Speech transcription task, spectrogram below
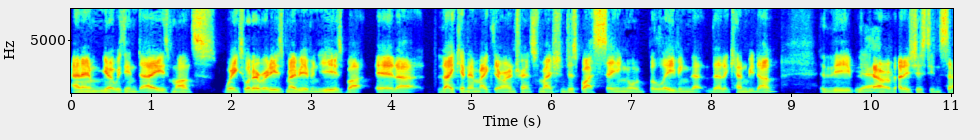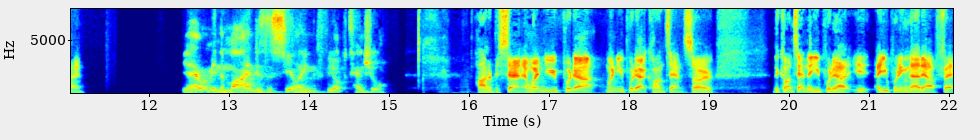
And then, you know, within days, months, weeks, whatever it is, maybe even years, but it, uh, they can then make their own transformation just by seeing or believing that that it can be done. The, yeah. the power of that is just insane. Yeah, well, I mean, the mind is the ceiling for your potential. Hundred percent. And when you put out when you put out content, so the content that you put out, are you putting that out for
